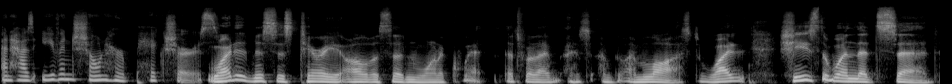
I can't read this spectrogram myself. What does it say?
and has even shown her pictures. Why did Mrs. Terry all of a sudden want to quit? That's what I, I'm, I'm lost. Why? did- She's the one that said,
